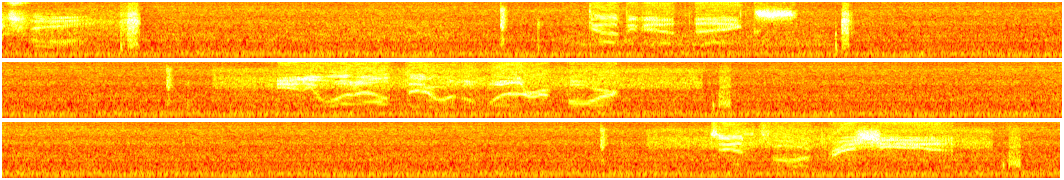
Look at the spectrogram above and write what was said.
Watch for. Copy that, thanks. Anyone out there with a weather report? Ten four, appreciate it.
